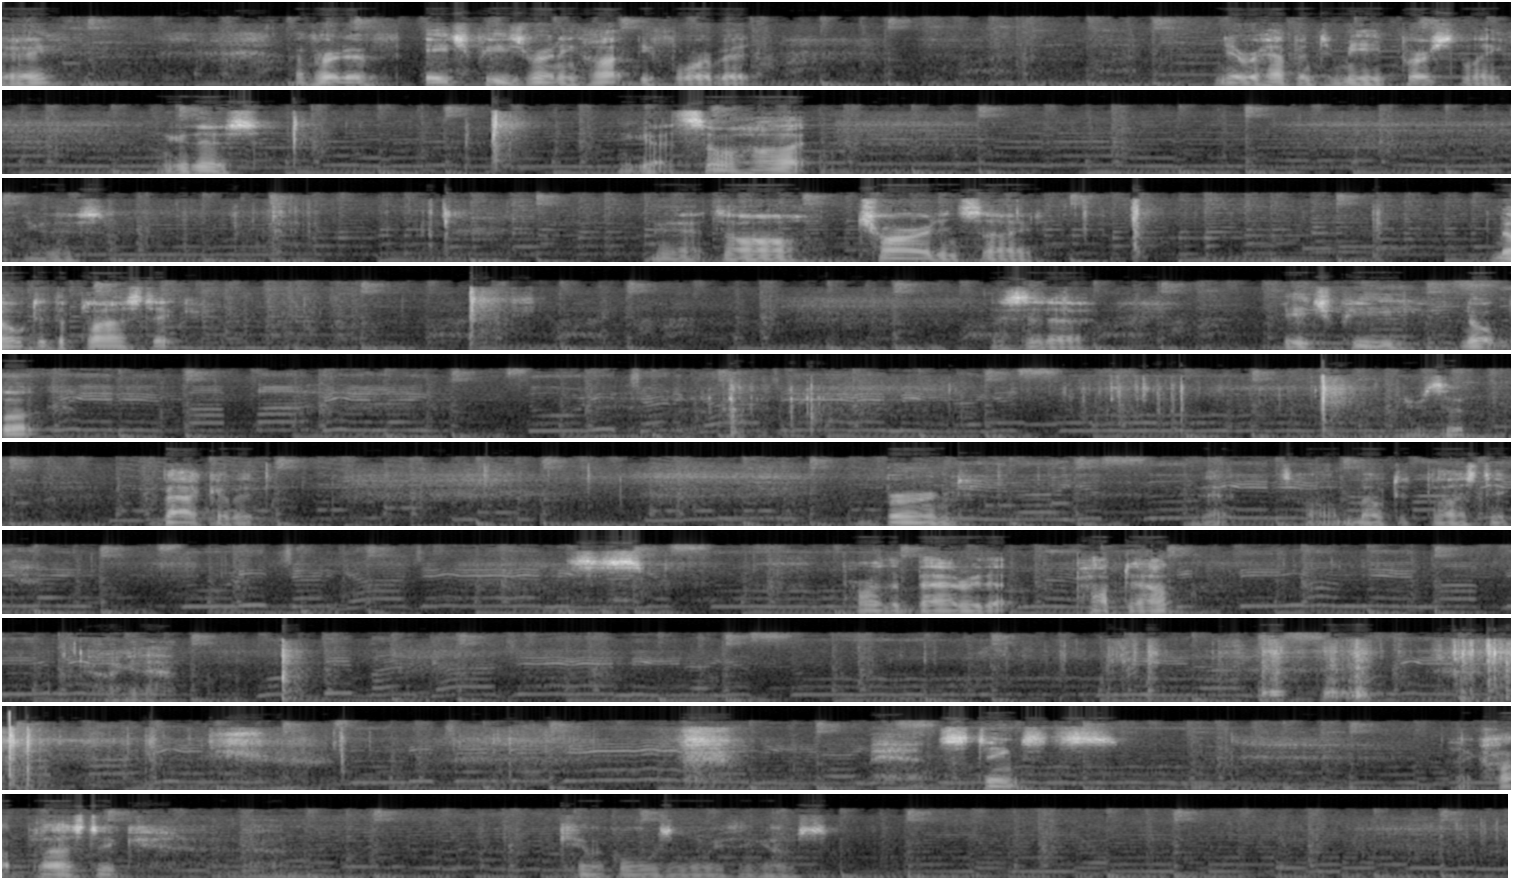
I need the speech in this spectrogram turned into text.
Okay. I've heard of HPs running hot before, but never happened to me personally. Look at this. It got so hot. Look at this. Look at it's all charred inside. Melted the plastic. This is a HP notebook. Here's the back of it. Burned. That it's all melted plastic. This is part of the battery that popped out. Man, it stinks. It's like hot plastic, um, chemicals, and everything else.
